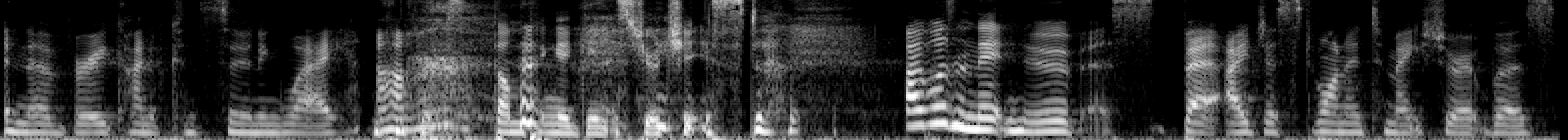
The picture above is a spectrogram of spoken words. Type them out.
in a very kind of concerning way, um, thumping against your chest. I wasn't that nervous, but I just wanted to make sure it was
